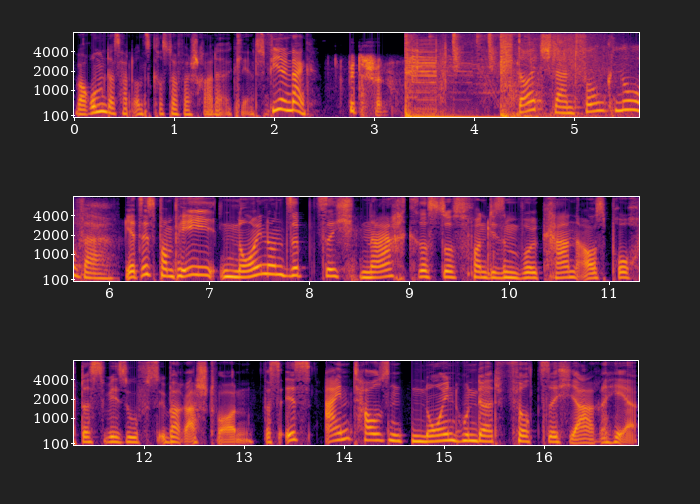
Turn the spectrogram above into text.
Warum, das hat uns Christopher Schrader erklärt. Vielen Dank. Bitteschön. Deutschlandfunk Nova. Jetzt ist Pompeji 79 nach Christus von diesem Vulkanausbruch des Vesuvs überrascht worden. Das ist 1940 Jahre her.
